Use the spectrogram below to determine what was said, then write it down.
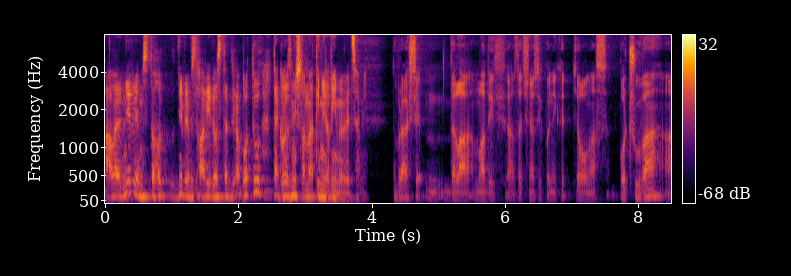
ale neviem z, toho, neviem z hlavy dostať robotu, tak rozmýšľam nad tými novými vecami. Dobre, ešte veľa mladých začínajúcich podnikateľov nás počúva a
